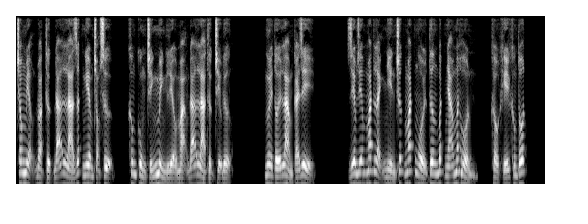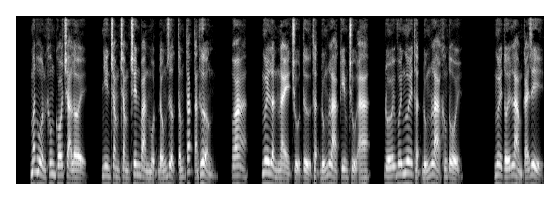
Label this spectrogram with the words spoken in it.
trong miệng đoạt thực đã là rất nghiêm trọng sự, không cùng chính mình liều mạng đã là thực chịu đựng. Ngươi tới làm cái gì? Diêm diễm mắt lạnh nhìn trước mắt ngồi tương bất nhã mất hồn, khẩu khí không tốt. Mất hồn không có trả lời, nhìn chằm chằm trên bàn một đống dược tấm tắc tán thưởng, hoa, ngươi lần này chủ tử thật đúng là kim chủ A, đối với ngươi thật đúng là không tồi. Ngươi tới làm cái gì?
